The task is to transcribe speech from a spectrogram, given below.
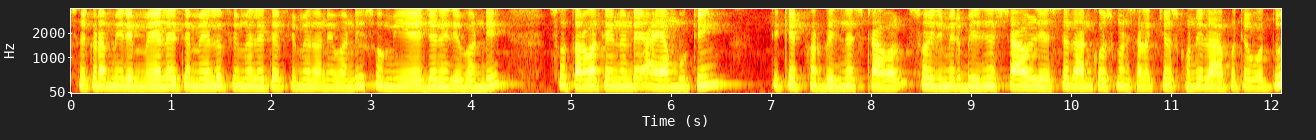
సో ఇక్కడ మీరు మేల్ అయితే మేల్ ఫీమేల్ అయితే ఫీమేల్ అని ఇవ్వండి. సో మీ ఏజ్ అనేది ఇవ్వండి. సో తర్వాత ఏంటంటే I am booking ticket for business travel so ఇది మీరు బిజినెస్ ట్రావెల్ చేస్తే దానికోసమని సెలెక్ట్ చేసుకోండి లేకపోతే వద్దు.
